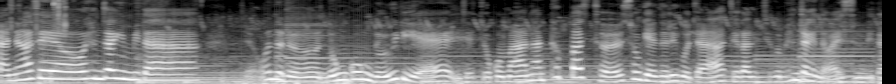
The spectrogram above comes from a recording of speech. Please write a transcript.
안녕하세요. 현장입니다. 네, 오늘은 농공 노유리에 이제 조그마한 텃밭을 소개해 드리고자 제가 지금 현장에 나와 있습니다.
